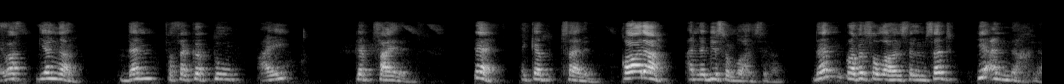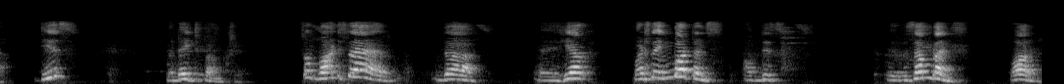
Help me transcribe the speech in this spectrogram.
I was younger then فسكت I kept silent okay I kept silent قال النبي صلى الله عليه وسلم then Prophet صلى الله عليه وسلم said هي النخلة it is the date palm tree so what is the the uh, here what is the importance of this resemblance or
